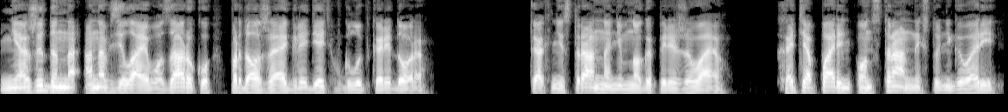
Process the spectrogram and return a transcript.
Неожиданно она взяла его за руку, продолжая глядеть вглубь коридора. Как ни странно, немного переживаю. Хотя парень он странный, что не говори,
